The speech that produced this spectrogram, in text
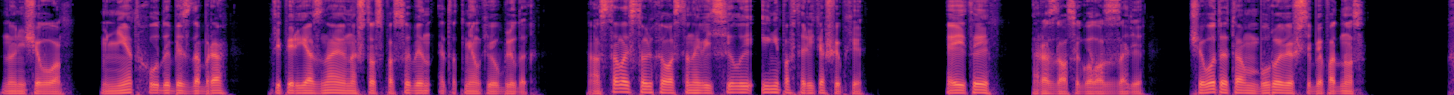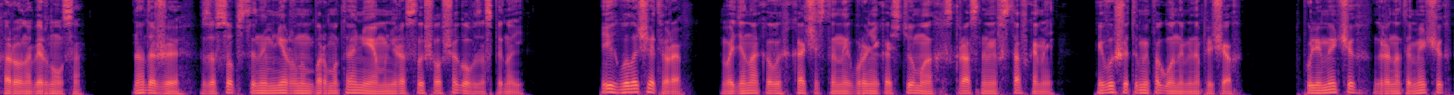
Но ничего, нет худа без добра. Теперь я знаю, на что способен этот мелкий ублюдок. Осталось только восстановить силы и не повторить ошибки. «Эй ты!» — раздался голос сзади. «Чего ты там буровишь себе под нос?» Харон обернулся. Надо же, за собственным нервным бормотанием не расслышал шагов за спиной. Их было четверо, в одинаковых качественных бронекостюмах с красными вставками и вышитыми погонами на плечах. Пулеметчик, гранатометчик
